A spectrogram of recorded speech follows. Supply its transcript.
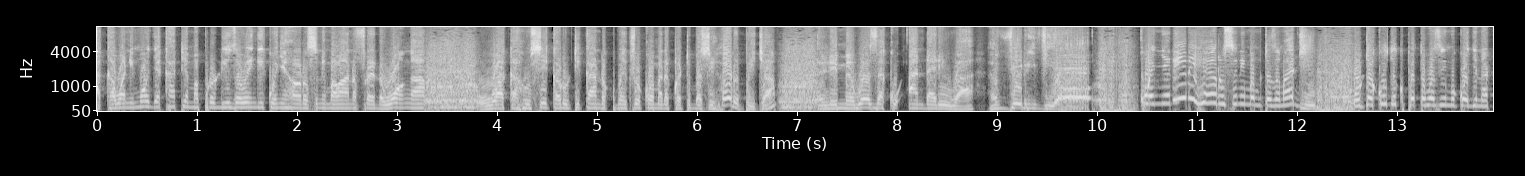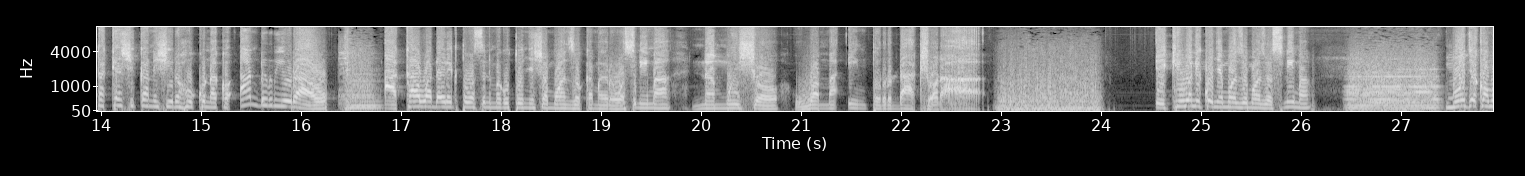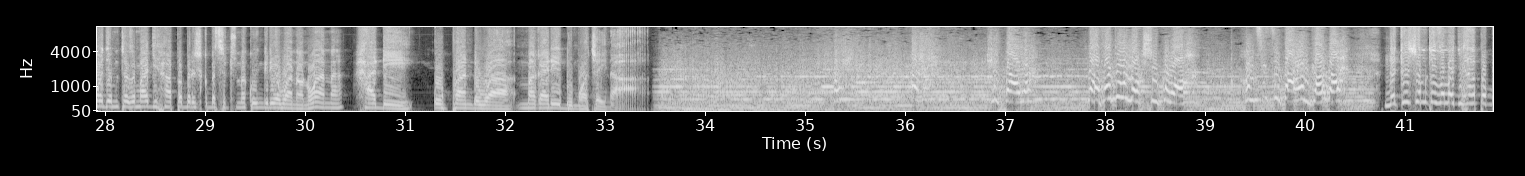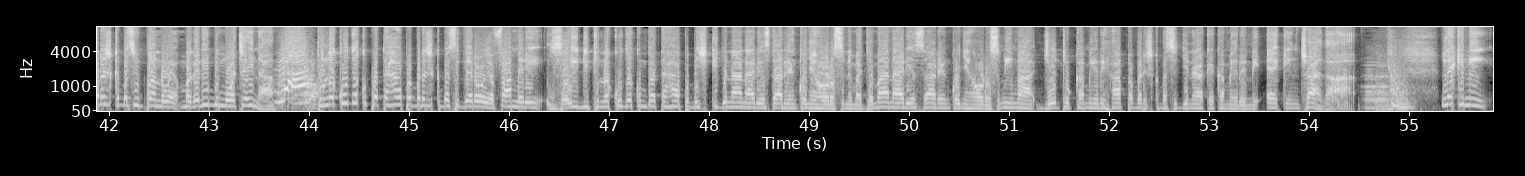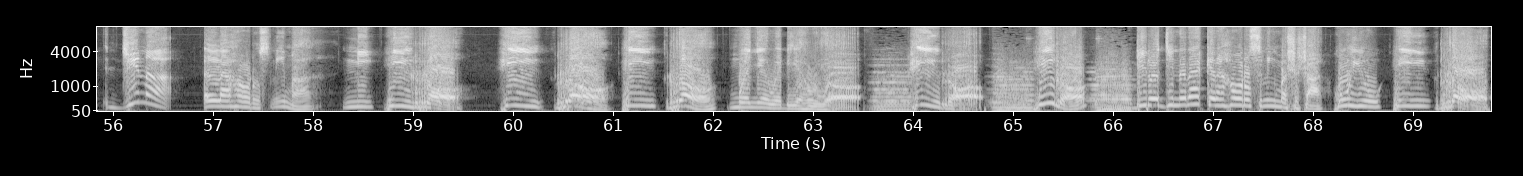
akawa ni moja kati ya maprodusa wengi kwenye horror cinema, wana Fred Wonga wakahusika Rutikando kumake kwa kwamba kwa basi horror picha limeweza kuandaliwa vilivyo kwenye riri horror cinema. Mtazamaji, utakuja kupata wazimu kwa jina Takeshi Kanishiro, huku nako Andrew Rao akawa director wa sinema kutuonyesha mwanzo kamera wa sinema na mwisho wa ma introduction ikiwa ni kwenye mwanzo mwanzo wa sinema moja kwa moja mtazamaji, hapa bila basi tunakuingilia wana hadi upande wa magharibi mwa China. Na kisha mtazamaji, hapa barashika basi upande wa magharibi mwa China. Tunakuja kupata hapa barashika basi the royal family. Zaidi, tunakuja kumpata hapa bishikijana na Arya Starren kwenye horror cinema. Jamaa na Arya Starren kwenye horror cinema, jitu kamili hapa barashika basi jina lake kamili ni Ekin Changa, lakini jina la horror cinema ni Hero Hero, Hero mwenyewe ndiye huyo Hero. Hero ndilo jina lake la Horus cinema. Shasha huyu Hero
